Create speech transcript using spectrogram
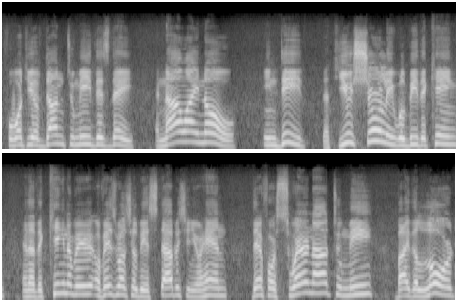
for what you have done to me this day. And now I know, indeed, that you surely will be the king, and that the kingdom of Israel shall be established in your hand. Therefore, swear now to me by the Lord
